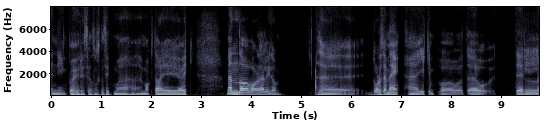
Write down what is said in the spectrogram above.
en gjeng på høyresida som skal sitte med makta i Gjøvik. Men da var det liksom dårlig stemning. gikk inn på, til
